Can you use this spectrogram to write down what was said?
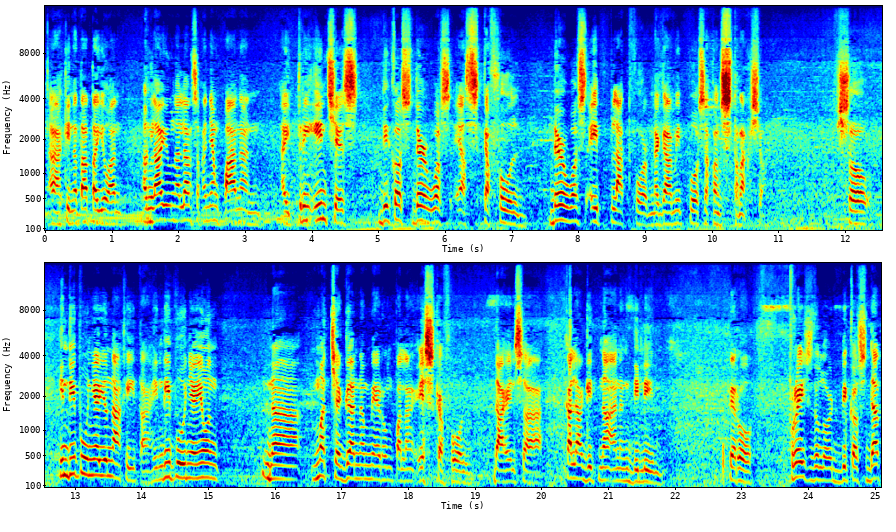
uh, kinatatayuan, ang layo na lang sa kanyang panan ay 3 inches because there was a scaffold. There was a platform na gamit po sa construction. So, hindi po niya yun nakita. Hindi po niya yun na matyaga na meron palang scaffold dahil sa kalagitnaan ng dilim. Pero, praise the Lord because that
